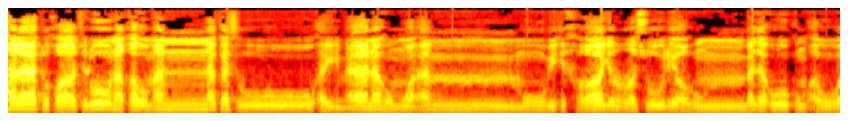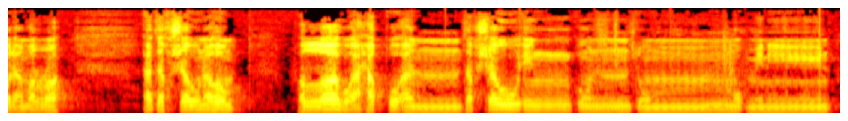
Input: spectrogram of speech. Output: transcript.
الا تقاتلون قوما نكثوا ايمانهم واموا باخراج الرسول وهم بدؤوكم اول مره اتخشونهم فالله احق ان تخشوه ان كنتم مؤمنين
